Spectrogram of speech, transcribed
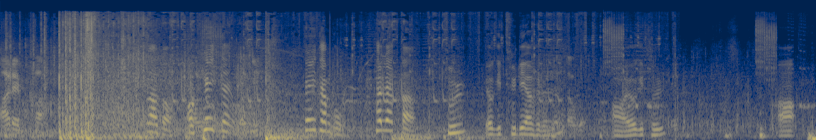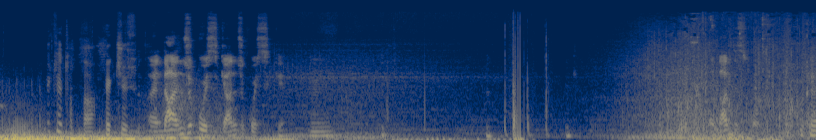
아래 파. 하나 더. 어 케이트 어디? 케이트 한고 살렸다. 둘 여기 둘이야 그러면. 어 여기 둘. 아 이렇게 쳤다. 백주스. 아니 나 안 죽고 있을게. 안 죽고 있을게. 음 어 나한테 쏘. 오케이.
